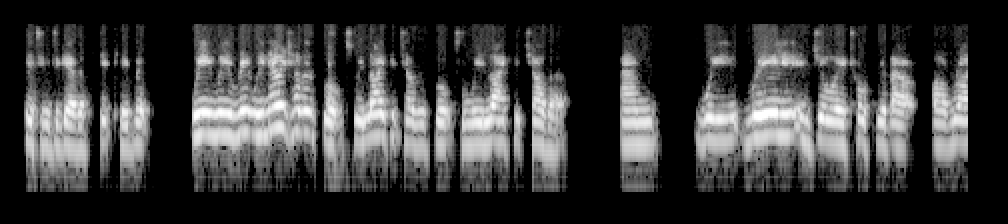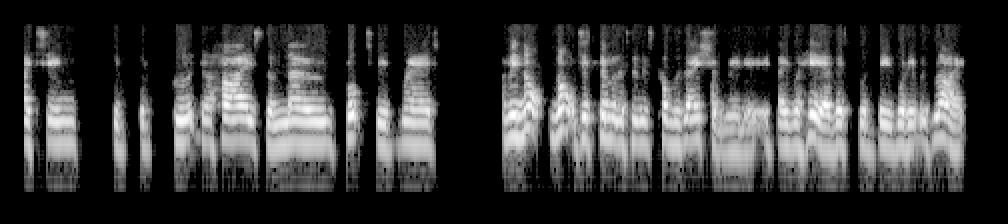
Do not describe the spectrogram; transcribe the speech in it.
sitting together particularly, but we we we know each other's books, we like each other's books, and we like each other, and we really enjoy talking about our writing, the, the the highs, the lows, books we've read. I mean, not not dissimilar to this conversation, really. If they were here, this would be what it was like.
